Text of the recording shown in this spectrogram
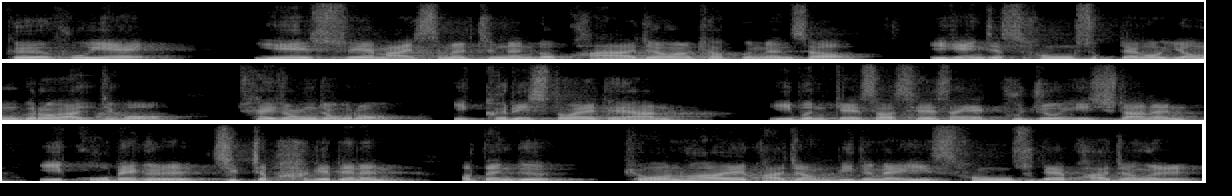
그 후에 예수의 말씀을 듣는 그 과정을 겪으면서 이게 이제 성숙되고 연그러 가지고 최종적으로 이 그리스도에 대한 이분께서 세상의 구주이시라는 이 고백을 직접 하게 되는 어떤 그 변화의 과정, 믿음의 이 성숙의 과정을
